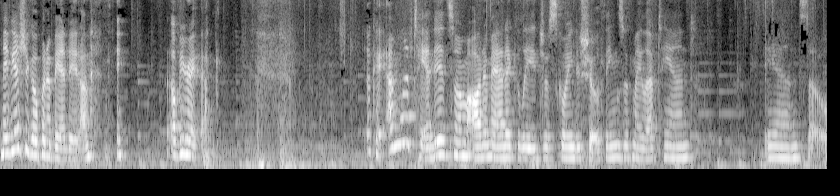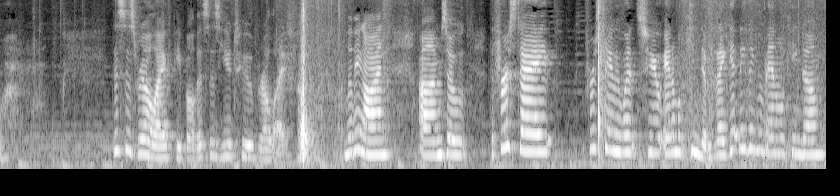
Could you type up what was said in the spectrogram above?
Maybe I should go put a band-aid on that thing. I'll be right back. Okay, I'm left-handed, so I'm automatically just going to show things with my left hand. And so, this is real life, people. This is YouTube real life. Moving on, um, so the first day, first day we went to Animal Kingdom. Did I get anything from Animal Kingdom?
